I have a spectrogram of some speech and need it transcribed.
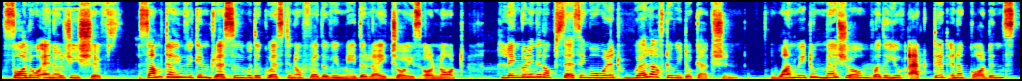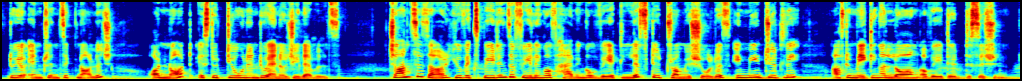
Follow energy shifts. Sometimes we can wrestle with the question of whether we made the right choice or not, lingering and obsessing over it well after we took action. One way to measure whether you've acted in accordance to your intrinsic knowledge or not is to tune into energy levels. Chances are you've experienced a feeling of having a weight lifted from your shoulders immediately after making a long awaited decision.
